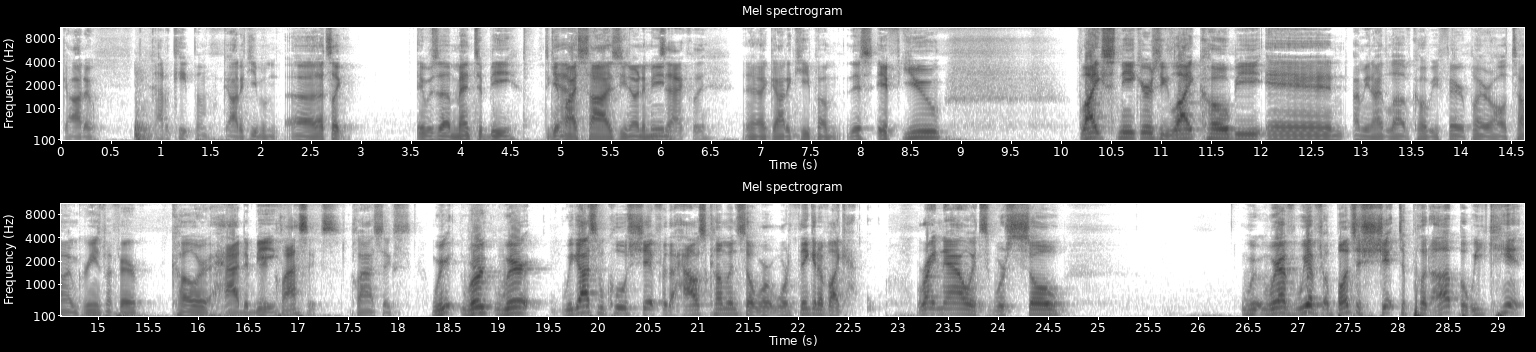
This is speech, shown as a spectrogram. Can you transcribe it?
Got to, Gotta keep them. got to keep them. Uh, that's like, it was uh, meant to be to get Yeah. my size. You know what I mean? Exactly. Yeah, I got to keep them. This, if you like sneakers, you like Kobe, and I mean, I love Kobe, favorite player all time. Green's my favorite color. It had to be They're classics. classics. We we're we're we got some cool shit for the house coming, so we're we're thinking of like right now it's we're so we we have we have a bunch of shit to put up, but we can't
